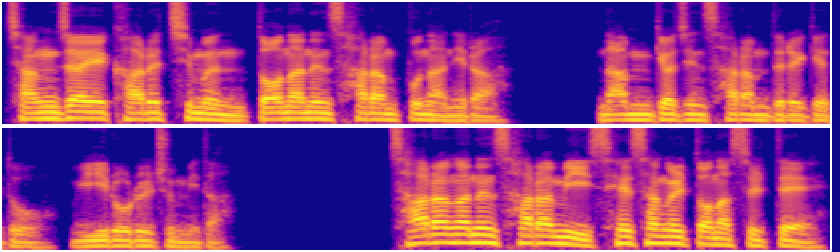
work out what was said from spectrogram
장자의 가르침은 떠나는 사람뿐 아니라 남겨진 사람들에게도 위로를 줍니다. 사랑하는 사람이 세상을 떠났을 때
